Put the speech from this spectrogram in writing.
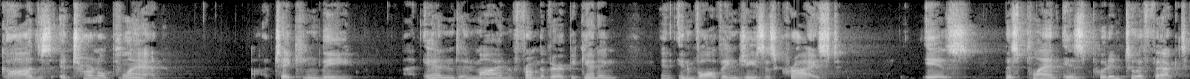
God's eternal plan, uh, taking the end in mind from the very beginning and involving Jesus Christ, is this plan is put into effect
